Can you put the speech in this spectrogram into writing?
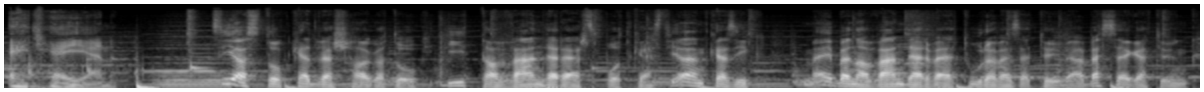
egy helyen. Sziasztok, kedves hallgatók! Itt a Wanderers Podcast jelentkezik, melyben a Wandervel túravezetőivel beszélgetünk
